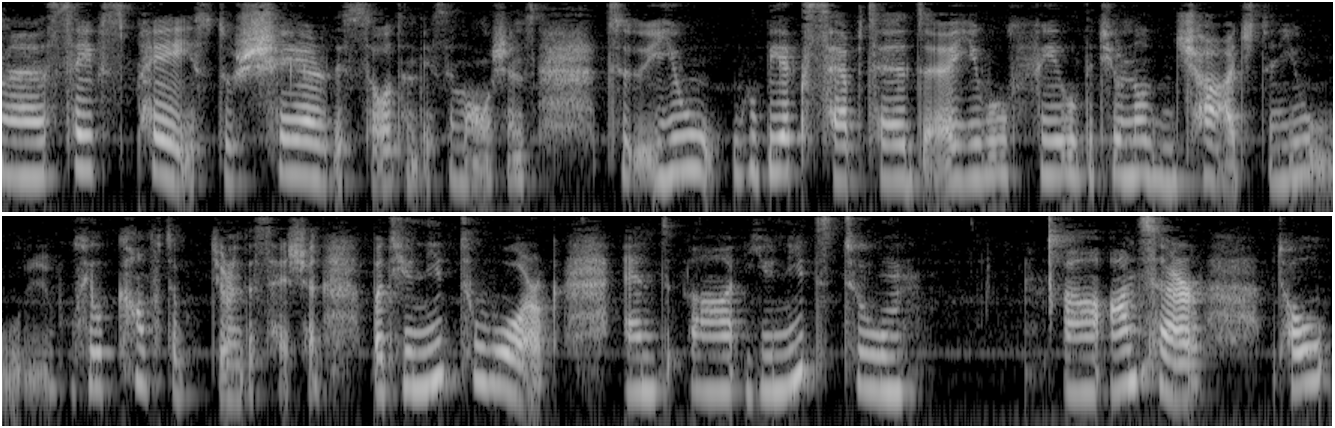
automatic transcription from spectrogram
a safe space to share this thought and these emotions. To, you will be accepted uh, you will feel that you're not judged and you will feel comfortable during the session. But you need to work and uh, you need to uh, answer all,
